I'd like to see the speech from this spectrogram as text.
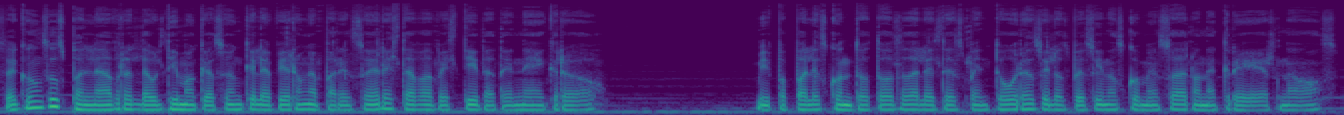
Según sus palabras, la última ocasión que la vieron aparecer estaba vestida de negro. Mi papá les contó todas las desventuras y los vecinos comenzaron a creernos.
